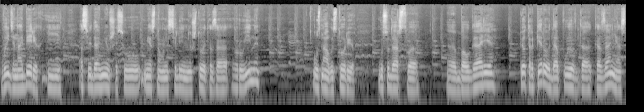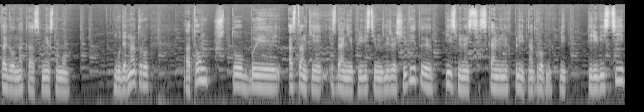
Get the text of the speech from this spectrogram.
Выйдя на берег и осведомившись у местного населения, что это за руины, узнав историю государства Болгария, Петр I, доплыв до Казани, оставил наказ местному губернатору о том, чтобы останки здания привести в надлежащий вид, э, письменность с каменных плит, надгробных плит перевести,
